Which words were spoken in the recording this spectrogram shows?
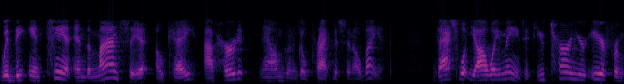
with the intent and the mindset, okay, I've heard it, now I'm going to go practice and obey it. That's what Yahweh means. If you turn your ear from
